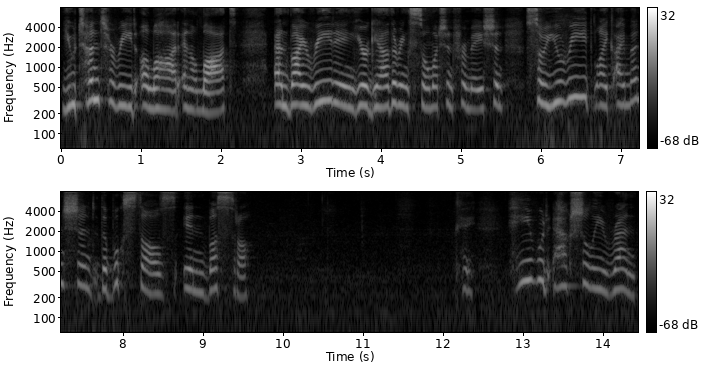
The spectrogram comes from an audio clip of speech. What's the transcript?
you tend to read a lot and a lot. And by reading, you're gathering so much information. So you read, like I mentioned, the bookstalls in Basra. Okay? He would actually rent,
